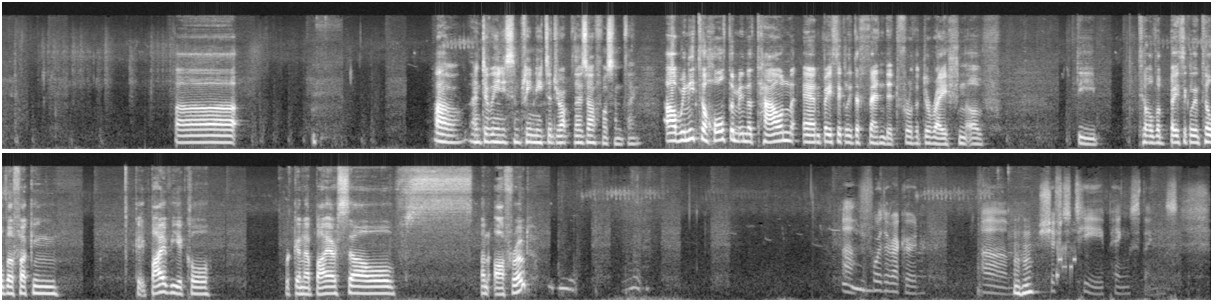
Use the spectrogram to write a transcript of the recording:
Uh, Oh, and do we simply need to drop those off or something? uh, we need to hold them in the town and basically defend it for the duration of the, till the, basically until the fucking, okay, buy vehicle. We're gonna buy ourselves an off-road. Ah, for the record, um, Mhm. Shift T pings things,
